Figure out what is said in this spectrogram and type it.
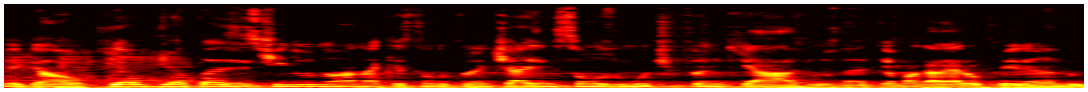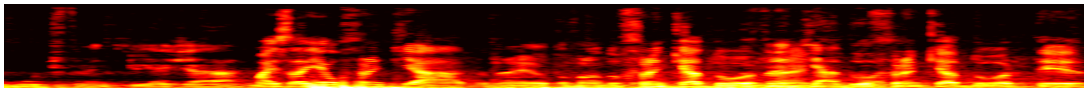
Legal. Que é o que já está existindo na, na, questão do franchising, são os multifranqueados, né? Tem uma galera operando multifranquia já. Mas aí é o franqueado, né? Eu estou falando do franqueador, o franqueador. Né? O franqueador ter,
